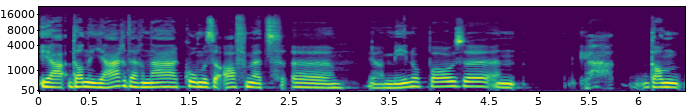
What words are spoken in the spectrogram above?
ja, dan een jaar daarna komen ze af met uh, ja, menopauze. En ja, dan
